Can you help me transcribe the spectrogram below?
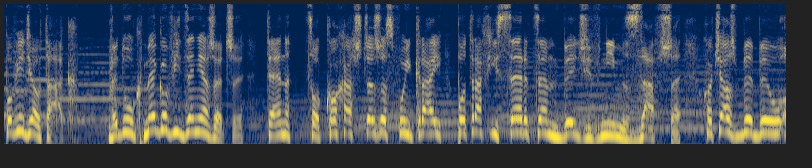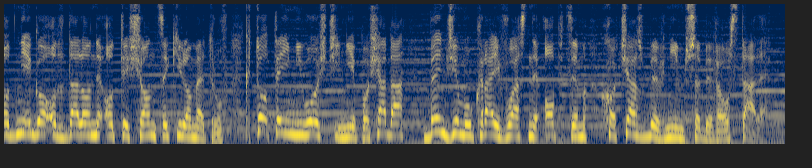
Powiedział tak. Według mego widzenia rzeczy, ten, co kocha szczerze swój kraj, potrafi sercem być w nim zawsze, chociażby był od niego oddalony o tysiące kilometrów. Kto tej miłości nie posiada, będzie mu kraj własny obcym, chociażby w nim przebywał stale.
